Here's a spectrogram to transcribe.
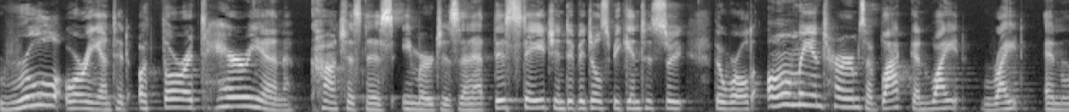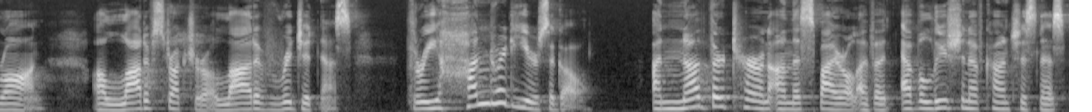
rule oriented, authoritarian consciousness emerges. And at this stage, individuals begin to see the world only in terms of black and white, right and wrong. A lot of structure, a lot of rigidness. 300 years ago, another turn on the spiral of an evolution of consciousness.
